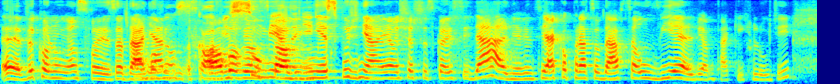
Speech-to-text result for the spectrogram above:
e, wykonują swoje zadania Obowiązkowi, sumienni. nie spóźniają się, wszystko jest idealnie, więc jako pracodawca uwielbiam takich ludzi, e,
